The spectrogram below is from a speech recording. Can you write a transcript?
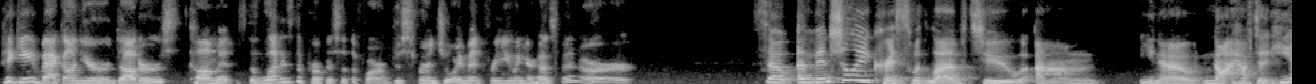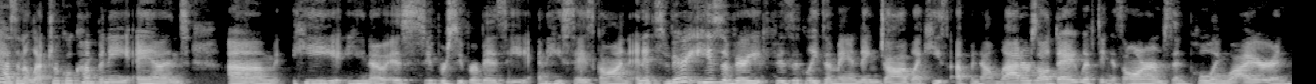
picking back on your daughter's comment. So what is the purpose of the farm? Just for enjoyment for you and your husband, or? So eventually, Chris would love to um, you know, not have to. He has an electrical company and um, he, you know, is super, super busy and he stays gone. And it's very, he's a very physically demanding job. Like he's up and down ladders all day, lifting his arms and pulling wire. And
